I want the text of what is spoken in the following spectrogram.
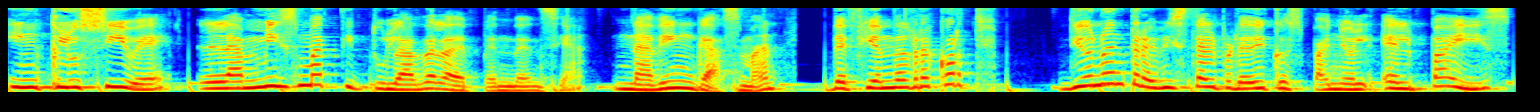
Inclusive, la misma titular de la dependencia, Nadine Gassman, defiende el recorte. Dio una entrevista al periódico español El País,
